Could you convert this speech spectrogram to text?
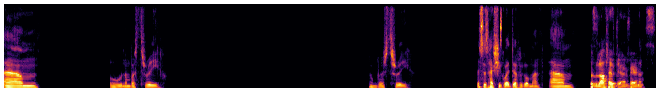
um, oh number three, number three. This is actually quite difficult, man. Um, There's a lot out there, in fairness.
